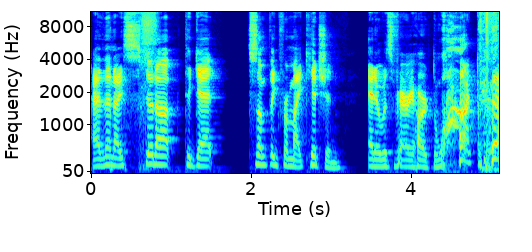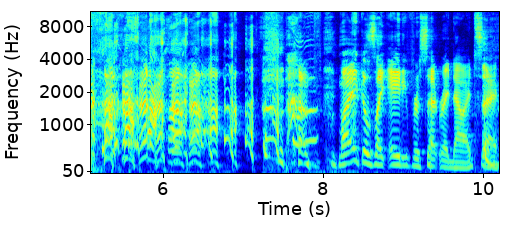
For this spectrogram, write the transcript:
And then I stood up to get something from my kitchen, and it was very hard to walk. Um, my ankle's like 80% right now, I'd say.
